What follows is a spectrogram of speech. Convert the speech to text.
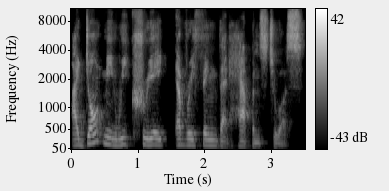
I don't mean we create everything that happens to us.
